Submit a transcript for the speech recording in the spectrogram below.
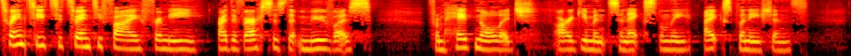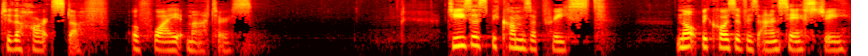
20 to 25 for me are the verses that move us from head knowledge, arguments, and explanations to the heart stuff of why it matters. Jesus becomes a priest, not because of his ancestry,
